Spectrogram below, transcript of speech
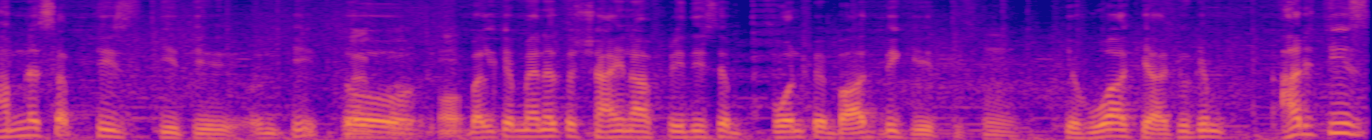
हमने सब चीज़ की थी उनकी तो बल्कि मैंने तो शाहीन आफरीदी से फ़ोन पे बात भी की थी हम्म। कि हुआ क्या क्योंकि हर चीज़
